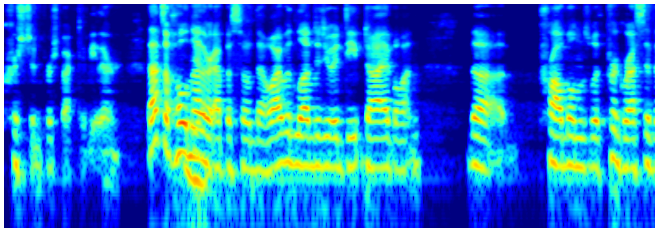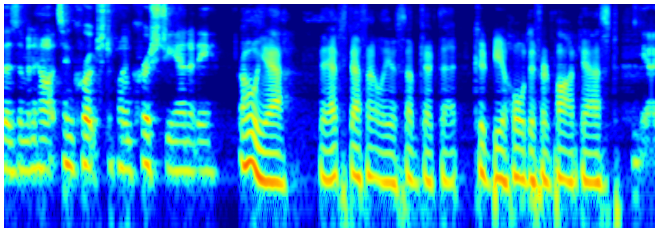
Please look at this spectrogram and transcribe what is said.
Christian perspective either. That's a whole nother yeah. episode, though. I would love to do a deep dive on the problems with progressivism and how it's encroached upon Christianity. Oh yeah, that's definitely a subject that could be a whole different podcast. Yeah.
